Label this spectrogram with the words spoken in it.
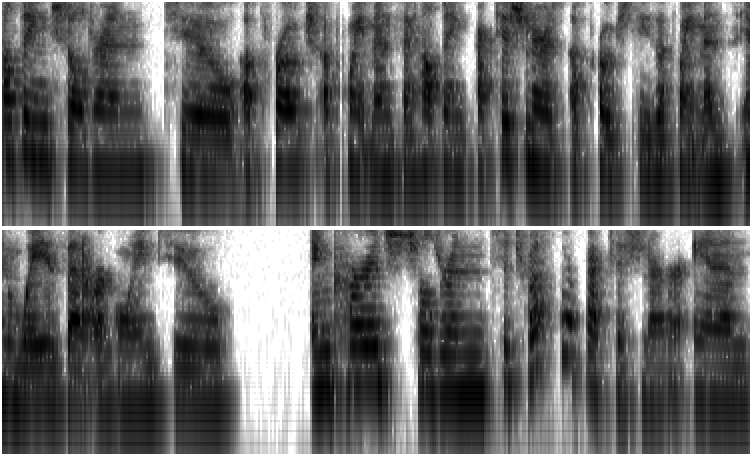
helping children to approach appointments and helping practitioners approach these appointments in ways that are going to encourage children to trust their practitioner and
